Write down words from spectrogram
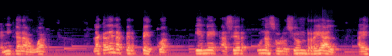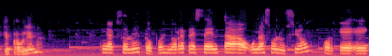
en Nicaragua, la cadena perpetua viene a ser una solución real a este problema? En absoluto, pues no representa una solución porque en,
